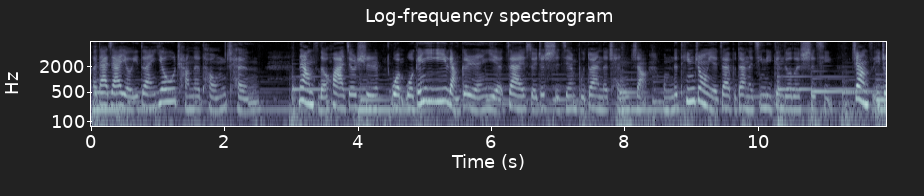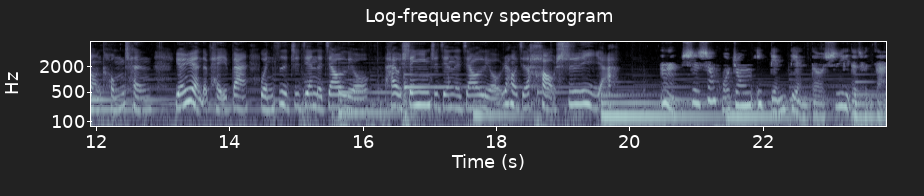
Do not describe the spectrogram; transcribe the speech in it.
和大家有一段悠长的同城，那样子的话，就是我我跟依依两个人也在随着时间不断的成长，我们的听众也在不断的经历更多的事情，这样子一种同城，远远的陪伴，文字之间的交流，还有声音之间的交流，让我觉得好诗意呀。嗯，是生活中一点点的诗意的存在。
